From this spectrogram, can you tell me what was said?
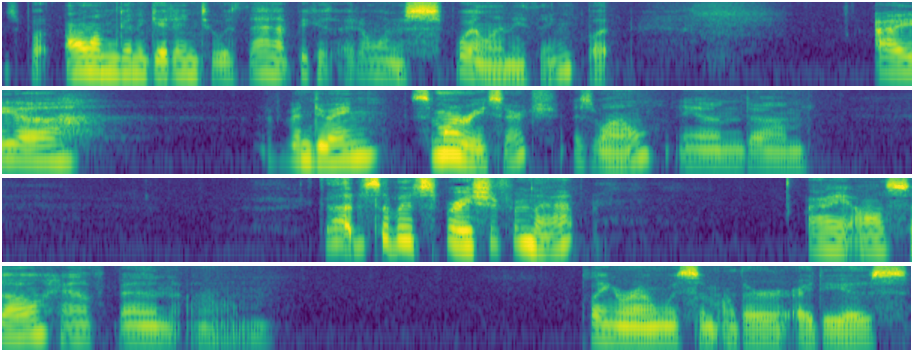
that's about all I'm going to get into with that because I don't want to spoil anything. But I, uh, I've been doing some more research as well, and um, got some inspiration from that. I also have been um, playing around with some other ideas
